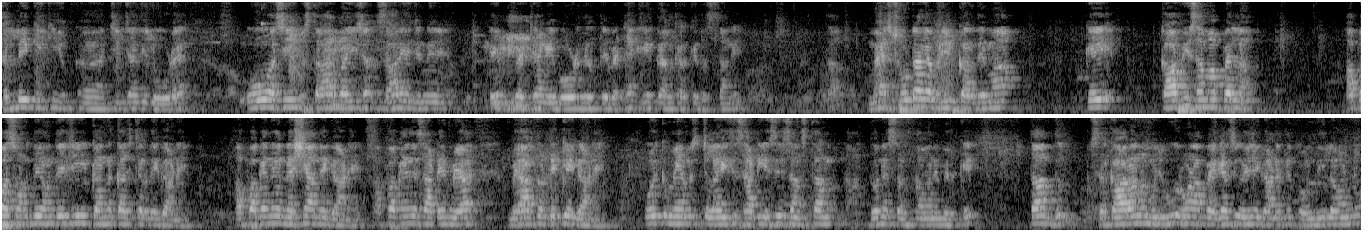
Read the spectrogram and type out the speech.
ਥੱਲੇ ਕੀ ਕੀ ਚੀਜ਼ਾਂ ਦੀ ਲੋੜ ਹੈ, ਉਹ ਅਸੀਂ ਵਿਸਤਾਰ ਬਾਈ ਸਾਰੇ ਜਿੰਨੇ ਇਹ ਬੈਠਾਂਗੇ ਬੋਰਡ ਦੇ ਉੱਤੇ ਬੈਠੇ ਇਹ ਗੱਲ ਕਰਕੇ ਦੱਸਾਂਗੇ। ਤਾਂ ਮੈਂ ਛੋਟਾ ਜਿਹਾ ਬਰੀਫ ਕਰ ਦੇਵਾਂ ਕਿ ਕਾਫੀ ਸਮਾਂ ਪਹਿਲਾਂ ਆਪਾਂ ਸੁਣਦੇ ਹੁੰਦੇ ਜੀ ਗਨ ਕਲਚਰ ਦੇ ਗਾਣੇ, ਆਪਾਂ ਕਹਿੰਦੇ ਨਸ਼ਿਆਂ ਦੇ ਗਾਣੇ, ਆਪਾਂ ਕਹਿੰਦੇ ਸਾਡੇ ਮਿਆਰ ਮਿਆਰ ਤੋਂ ਡਿੱਗੇ ਗਾਣੇ। ਉਹ ਇੱਕ ਮੁਹਿੰਮ ਚਲਾਈ ਸੀ, ਸਾਡੀ ਇਸੇ ਸੰਸਥਾ ਦੋਨੇ ਸੰਸਥਾਵਾਂ ਨੇ ਮਿਲ ਕੇ। ਤਾਂ ਦ- ਸਰਕਾਰਾਂ ਨੂੰ ਮਜਬੂਰ ਹੋਣਾ ਪੈ ਗਿਆ ਸੀ, ਉਹ ਜਿਹੇ ਗਾਣੇ ਤੇ ਪਾਬੰਦੀ ਲਾਉਣ ਨੂੰ।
